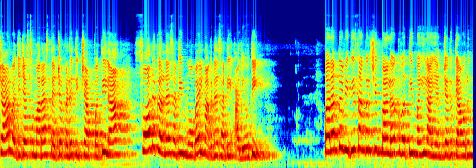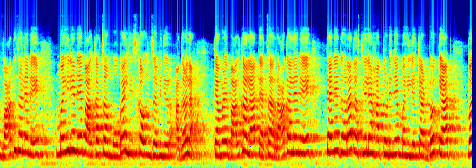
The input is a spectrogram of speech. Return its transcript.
चार वाजेच्या सुमारास त्याच्याकडे तिच्या पतीला फोन करण्यासाठी मोबाईल मागण्यासाठी आली होती. परंतु विधी संघर्षित बालक व ती महिला यांच्यात त्यावरून वाद झाल्याने महिलेने बालकाचा मोबाईल हिसकावून जमिनीवर आदळला. त्यामुळे बालकाला त्याचा राग आल्याने त्याने घरात असलेल्या हातोडीने महिलेच्या डोक्यात व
